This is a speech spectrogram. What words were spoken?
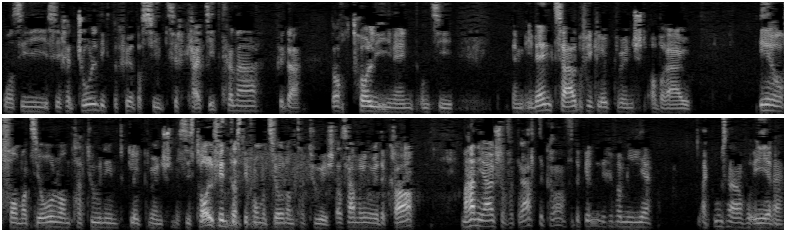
wo sie sich entschuldigt dafür, dass sie sich keine Zeit können für das doch tolle Event und sie dem Event selber viel Glück wünscht, aber auch ihrer Formation, die am Tattoo nimmt, Glück wünscht. Dass sie es toll findet, dass die Formation am Tattoo ist. Das haben wir immer wieder gehabt. Wir haben ja auch schon Vertreter gehabt von der königlichen Familie. Eine Ausnahme von ihr.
